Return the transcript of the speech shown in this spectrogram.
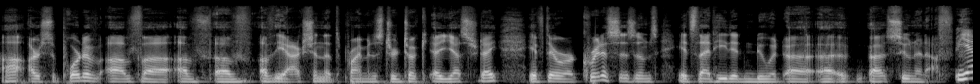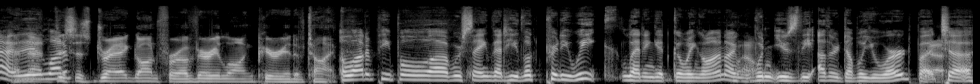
uh, are supportive of, uh, of, of of the action that the prime minister took uh, yesterday. If there are criticisms, it's that he didn't do it uh, uh, soon enough. Yeah, and that this of, has dragged on for a very long period of time. A lot of people were saying that he looked pretty weak letting it going on. I well, wouldn't use the other W word, but. Yeah uh,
